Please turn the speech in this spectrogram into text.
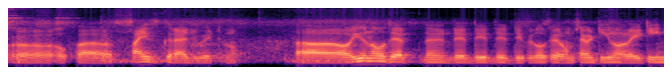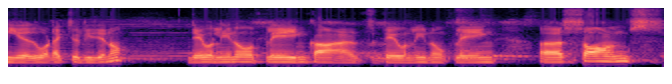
uh, of a science graduate, you know. Uh, you know that the, the, the, the fellows around 17 or 18 years, what actually, you know, they only know playing cards, they only know playing uh, songs,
